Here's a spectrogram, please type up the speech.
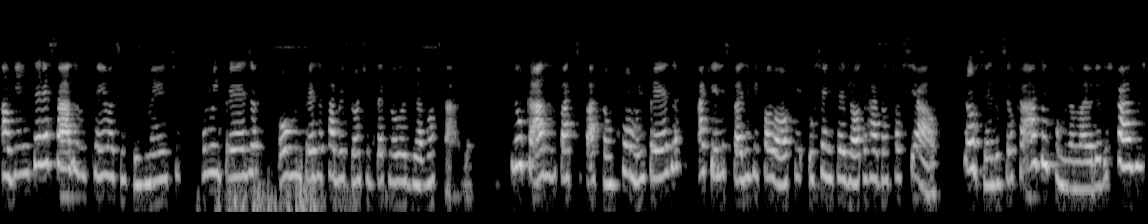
alguém interessado no tema simplesmente, uma empresa ou uma empresa fabricante de tecnologia avançada. No caso de participação como empresa, aqui eles pedem que coloque o CNPJ e razão social. Não sendo o seu caso, como na maioria dos casos,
